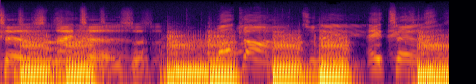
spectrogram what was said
80s, 90s. Welcome to the 80s,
